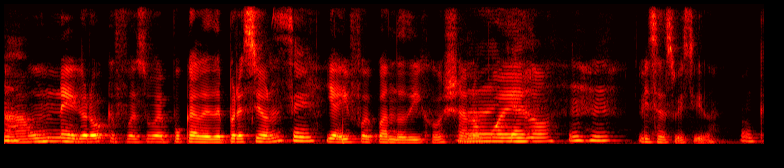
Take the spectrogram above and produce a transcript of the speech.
a un negro, que fue su época de depresión. Sí. Y ahí fue cuando dijo, ya no ah, puedo. Y se suicidó. Ok.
